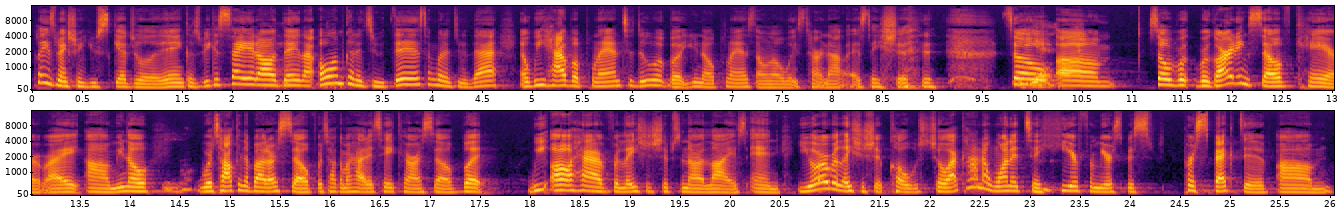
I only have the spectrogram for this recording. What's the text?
please make sure you schedule it in because we can say it all day, like, oh, I'm gonna do this, I'm gonna do that. And we have a plan to do it, but you know, plans don't always turn out as they should. so yes. um so re- regarding self-care, right? Um, you know, we're talking about ourselves, we're talking about how to take care of ourselves, but we all have relationships in our lives and your relationship coach so i kind of wanted to hear from your sp- perspective um,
